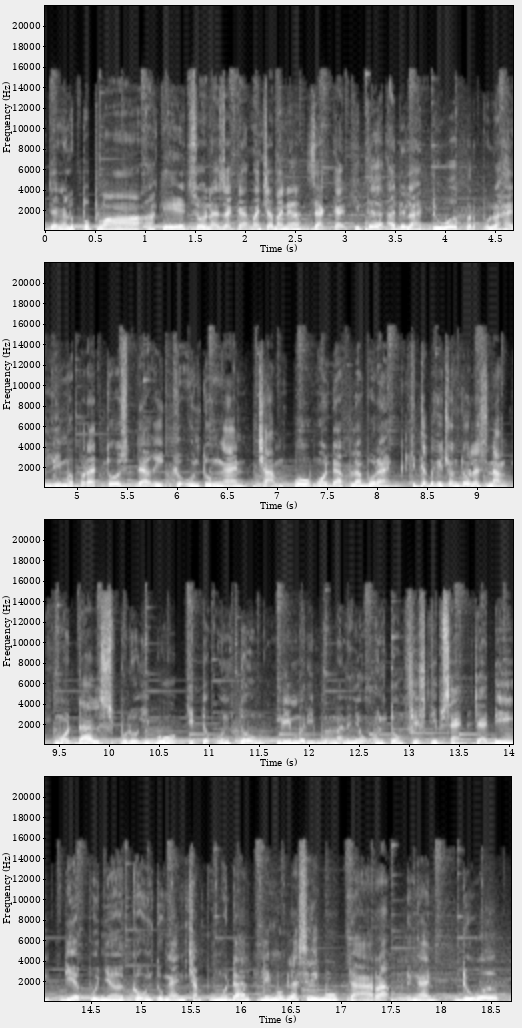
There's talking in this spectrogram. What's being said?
jangan lupa pula okey. So nak zakat macam mana? Zakat kita adalah 2.5% dari keuntungan campur modal pelaburan. Kita bagi contohlah senang. Modal 10,000 kita untung 5,000 maknanya untung 50% jadi dia punya keuntungan campur modal 15,000 darab dengan 2.5%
